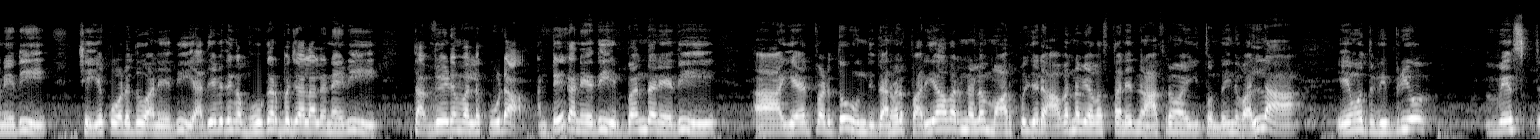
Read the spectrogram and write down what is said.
అనేది చేయకూడదు అనేది అదేవిధంగా భూగర్భ జలాలు అనేవి తవ్వేయడం వల్ల కూడా అంటే అనేది ఇబ్బంది అనేది ఏర్పడుతూ ఉంది. దానివల్ల పర్యావరణంలో మార్పులు జరిగి ఆవరణ వ్యవస్థ అనేది నాశనం అవుతుంది. దీనివల్ల ఏమవుతుంది? Vibrio West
